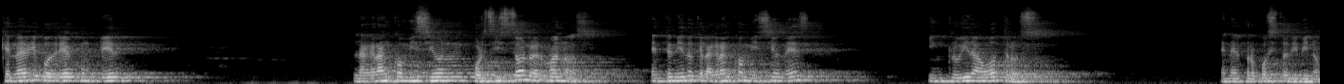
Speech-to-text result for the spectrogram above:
que nadie podría cumplir la gran comisión por sí solo, hermanos, entendiendo que la gran comisión es incluir a otros en el propósito divino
